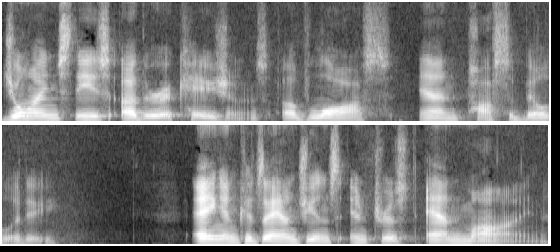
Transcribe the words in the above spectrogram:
joins these other occasions of loss and possibility. Eng and Kazanjian's interest and mine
